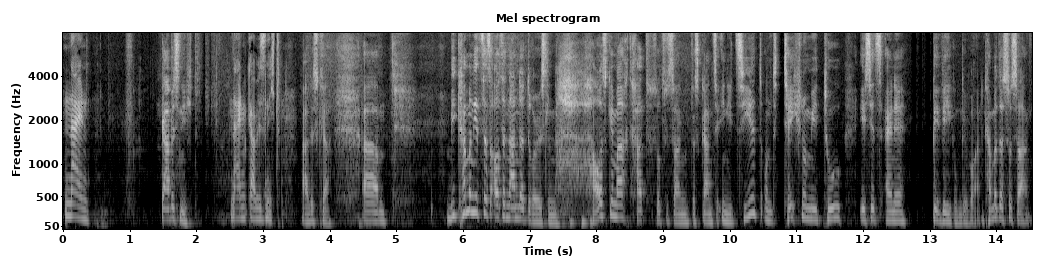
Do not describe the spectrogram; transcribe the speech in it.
Nein. Gab es nicht? Nein, gab es nicht. Alles klar. Ähm, wie kann man jetzt das auseinanderdröseln? Hausgemacht hat sozusagen das Ganze initiiert und TechnoMeToo ist jetzt eine Bewegung geworden. Kann man das so sagen?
